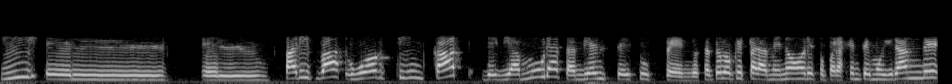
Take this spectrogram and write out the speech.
y el, el Paris Bus World Team Cup de Viamura también se suspende. O sea, todo lo que es para menores o para gente muy grande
